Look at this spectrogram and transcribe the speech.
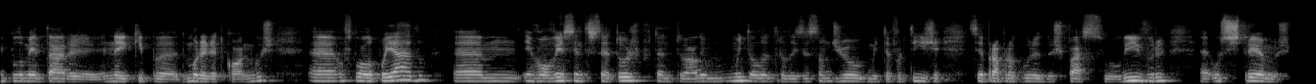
implementar uh, na equipa de Moreira de Cónegos. o futebol apoiado, um, envolvência entre setores, portanto há ali muita lateralização de jogo, muita vertigem, sempre à procura do espaço livre, os extremos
